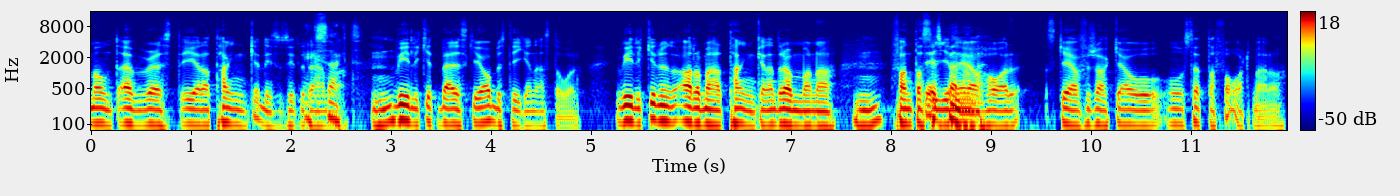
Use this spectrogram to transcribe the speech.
Mount Everest i era tankar ni som sitter där hemma? Mm. Vilket berg ska jag bestiga nästa år? Vilken av alla de här tankarna, drömmarna, Mm. fantasierna jag har ska jag försöka att sätta fart med då?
